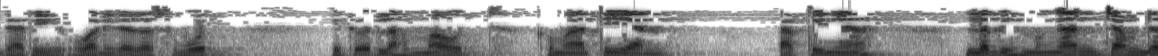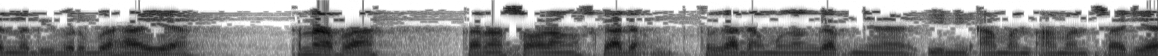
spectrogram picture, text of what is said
dari wanita tersebut itu adalah maut kematian. Artinya lebih mengancam dan lebih berbahaya. Kenapa? Karena seorang terkadang menganggapnya ini aman-aman saja.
